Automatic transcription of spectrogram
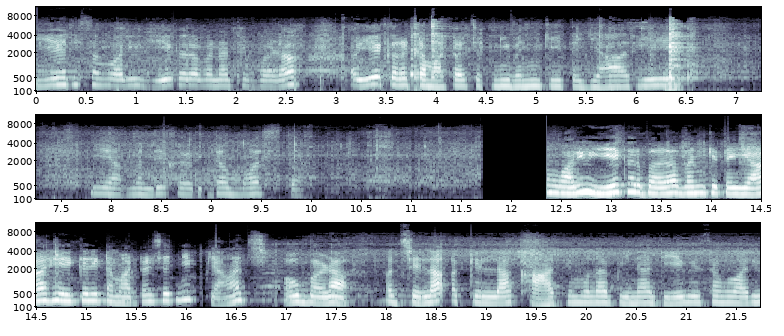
ये थी संगवारी हो ये करा बना थे बड़ा, और ये करा टमाटर चटनी बन के तैयार है। ये आप सकते एकदम मस्त। संगवारी ये कर बड़ा बन के तैयार है। एक करे टमाटर चटनी प्याज और बड़ा। और जिला अकेला खात है मोला बिना दिए हुए संगवारी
